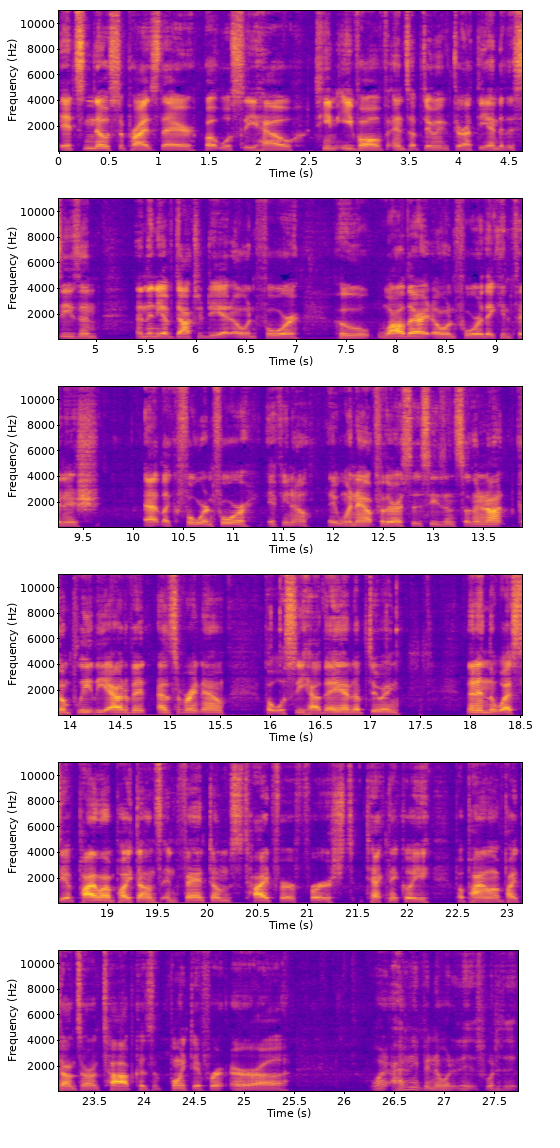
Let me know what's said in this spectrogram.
it's no surprise there, but we'll see how Team Evolve ends up doing throughout the end of the season. And then you have Dr. D at 0 and 4, who while they're at 0 and 4, they can finish at like 4 and 4 if you know they win out for the rest of the season. So they're not completely out of it as of right now but we'll see how they end up doing. Then in the West, you have Pylon Pythons and Phantoms tied for first technically, but Pylon Pythons are on top because of point different or uh, what I don't even know what it is. What is it?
